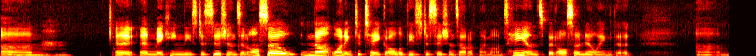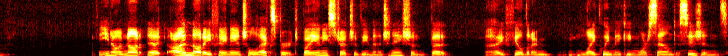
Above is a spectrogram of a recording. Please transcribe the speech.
um, and, and making these decisions, and also not wanting to take all of these decisions out of my mom's hands, but also knowing that. Um, you know, I'm not uh, I'm not a financial expert by any stretch of the imagination, but I feel that I'm likely making more sound decisions.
